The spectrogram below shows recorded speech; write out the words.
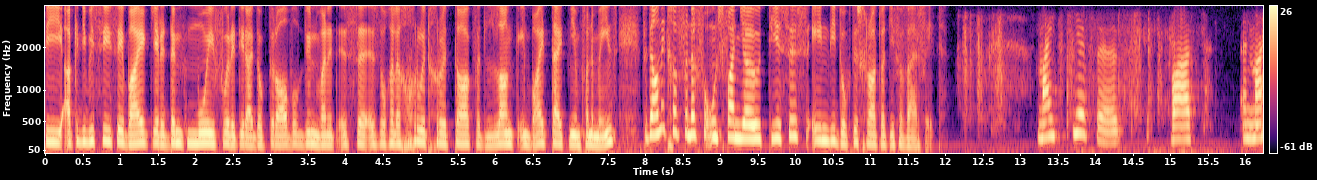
Die akademici sê baie kere dink mooi voordat jy daai doktoraal wil doen want dit is is nog 'n groot groot taak wat lank en baie tyd neem van 'n mens. Vertel net gou vinnig vir ons van jou teses en die doktorsgraad wat jy verwerf het. My teses was in my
